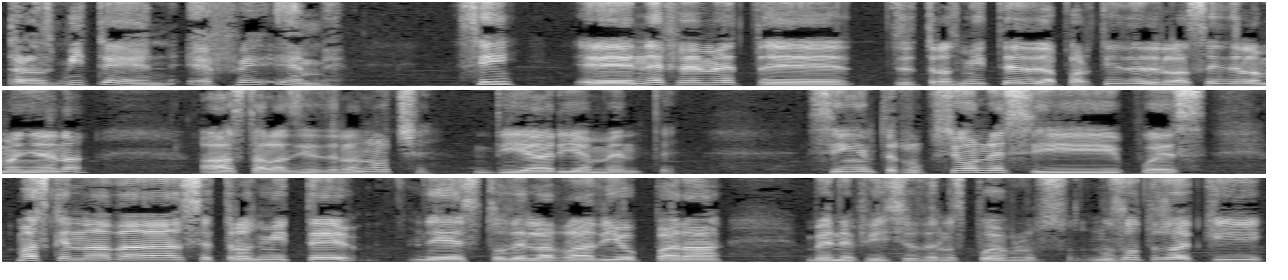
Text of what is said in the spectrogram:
transmite en FM. Sí, en FM eh, se transmite a partir de las 6 de la mañana hasta las 10 de la noche, diariamente, sin interrupciones y pues más que nada se transmite esto de la radio para beneficio de los pueblos. Nosotros aquí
